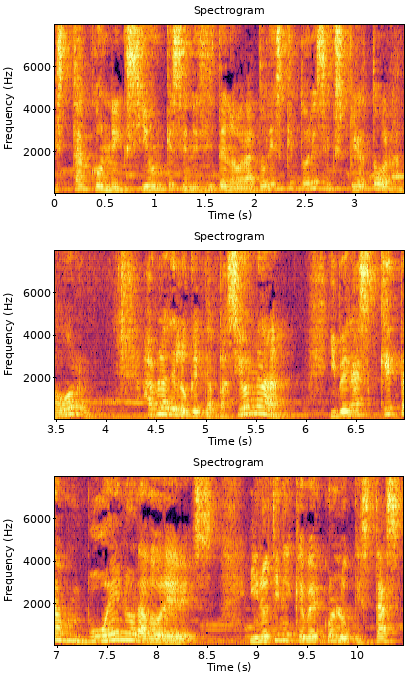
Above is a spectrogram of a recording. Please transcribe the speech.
esta conexión que se necesita en la oratoria. Es que tú eres experto orador. Habla de lo que te apasiona y verás qué tan buen orador eres. Y no tiene que ver con lo que estás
